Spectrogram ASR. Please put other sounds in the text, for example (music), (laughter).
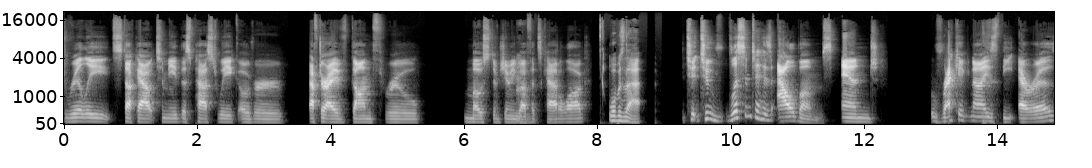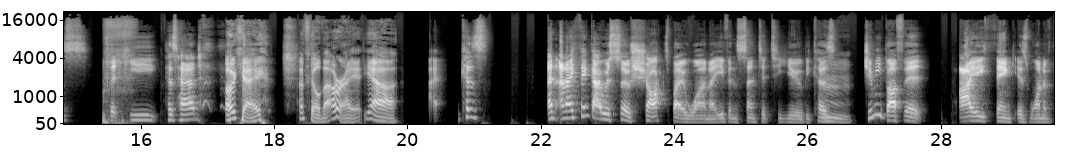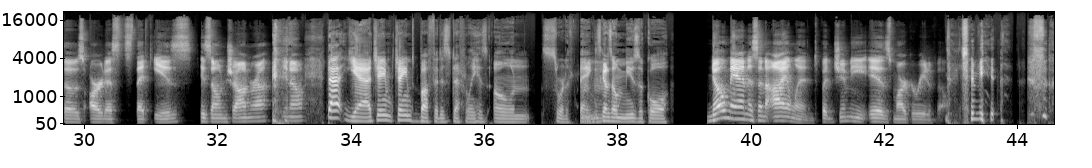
That's really stuck out to me this past week over after I've gone through most of Jimmy Hmm. Buffett's catalog What was that? to to listen to his albums and recognize (laughs) the eras that he has had (laughs) Okay. I feel that. All right. Yeah. because and and I think I was so shocked by one I even sent it to you because Hmm. Jimmy Buffett I think is one of those artists that is his own genre, you know? (laughs) That yeah, James James Buffett is definitely his own sort of thing. He's Mhm. got his own musical. no man is an island, but Jimmy is Margaritaville. (laughs) Jimmy. (laughs)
